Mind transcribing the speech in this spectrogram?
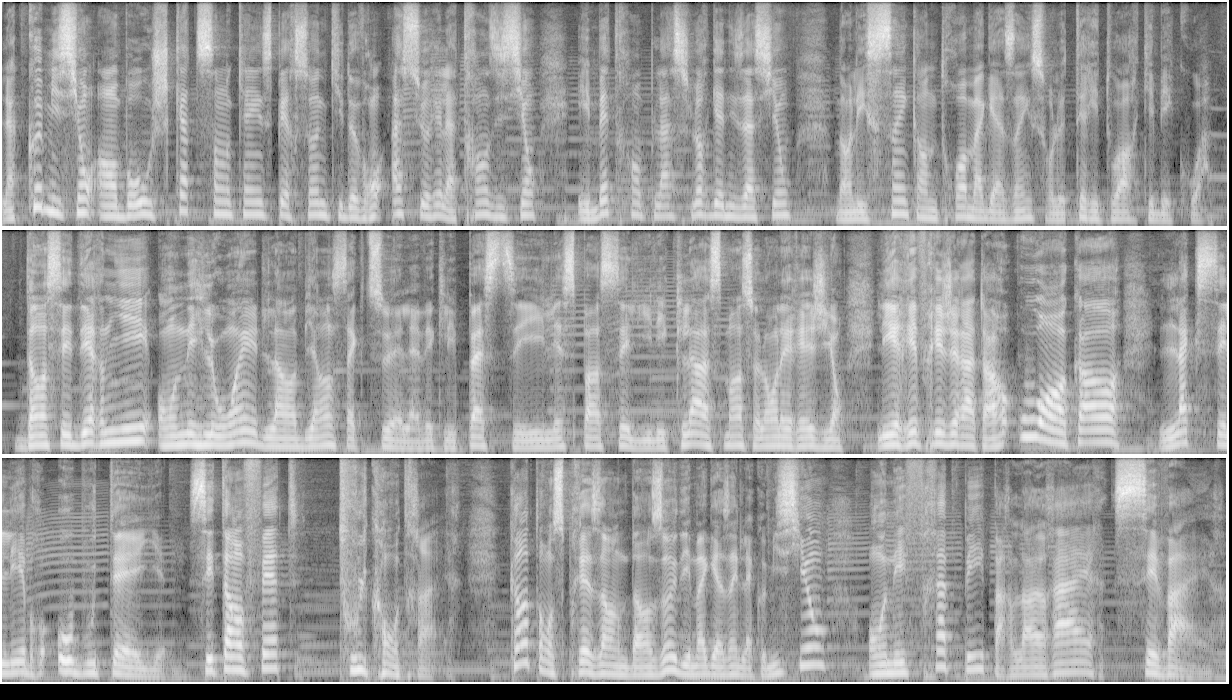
la Commission embauche 415 personnes qui devront assurer la transition et mettre en place l'organisation dans les 53 magasins sur le territoire québécois. Dans ces derniers, on est loin de l'ambiance actuelle avec les pastilles, l'espace cellier, les classements selon les régions, les réfrigérateurs ou encore l'accès libre aux bouteilles. C'est en fait tout le contraire. Quand on se présente dans un des magasins de la Commission, on est frappé par leur air sévère.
